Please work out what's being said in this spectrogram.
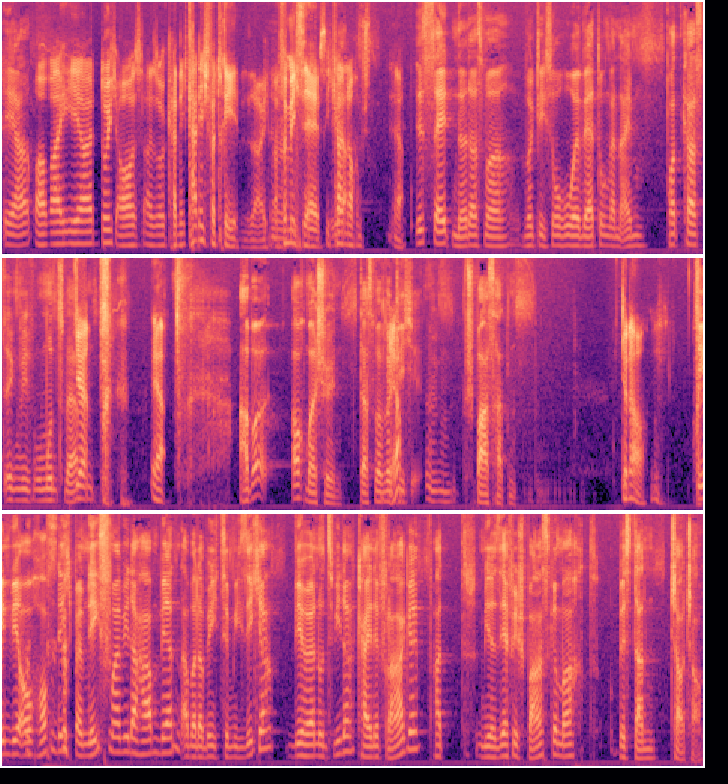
Ja. Aber hier durchaus, also kann ich, kann ich vertreten, sage ich mal, für mich selbst. Ich kann noch im, ja. Ist selten, ne, dass wir wirklich so hohe Wertungen an einem Podcast irgendwie um uns werfen. Ja. ja. Aber auch mal schön, dass wir wirklich ähm, Spaß hatten. Genau. Den wir auch hoffentlich beim nächsten Mal wieder haben werden, aber da bin ich ziemlich sicher. Wir hören uns wieder, keine Frage. Hat mir sehr viel Spaß gemacht. Bis dann. Ciao, ciao.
